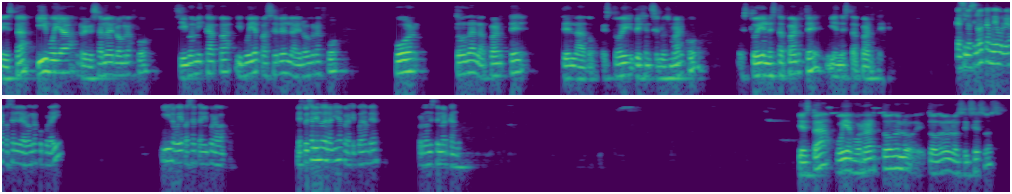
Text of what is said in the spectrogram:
Ahí está. Y voy a regresar al aerógrafo. Sigo mi capa y voy a pasar el aerógrafo por toda la parte del lado. Estoy, déjense los marco. Estoy en esta parte y en esta parte. Así no se nota, voy a volver a pasar el aerógrafo por ahí. Y lo voy a pasar también por abajo. Me estoy saliendo de la línea para que puedan ver por dónde estoy marcando. Ya está. Voy a borrar todo lo, todos los excesos.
